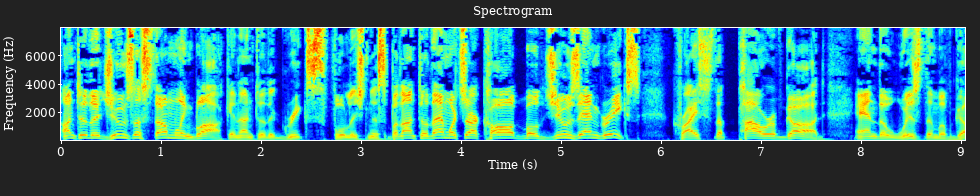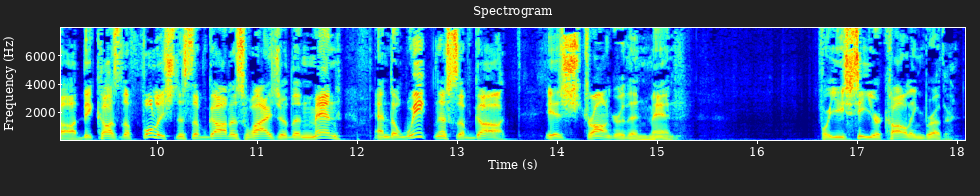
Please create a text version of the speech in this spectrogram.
Unto the Jews a stumbling block, and unto the Greeks foolishness, but unto them which are called both Jews and Greeks, Christ the power of God, and the wisdom of God, because the foolishness of God is wiser than men, and the weakness of God is stronger than men. For ye see your calling, brethren,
